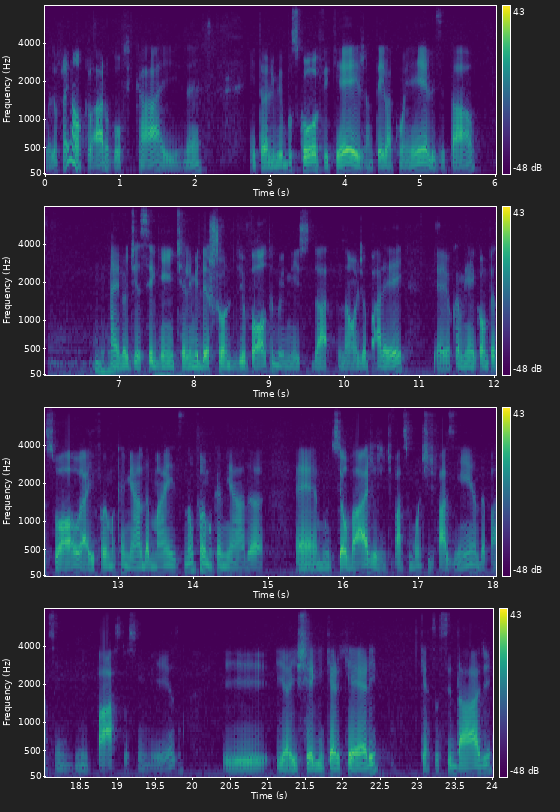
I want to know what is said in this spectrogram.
Mas eu falei, não, claro, vou ficar, e, né? Então ele me buscou, fiquei, jantei lá com eles e tal. Uhum. Aí no dia seguinte ele me deixou de volta no início da, da onde eu parei, e aí eu caminhei com o pessoal, aí foi uma caminhada mais, não foi uma caminhada é, muito selvagem, a gente passa um monte de fazenda, passa em, em pasto assim mesmo, e, e aí chega em Kerikeri, que é essa cidade,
